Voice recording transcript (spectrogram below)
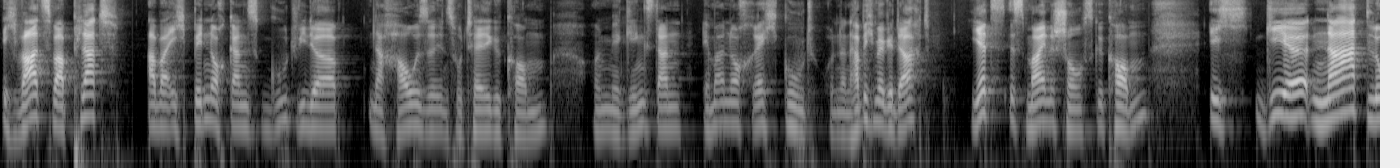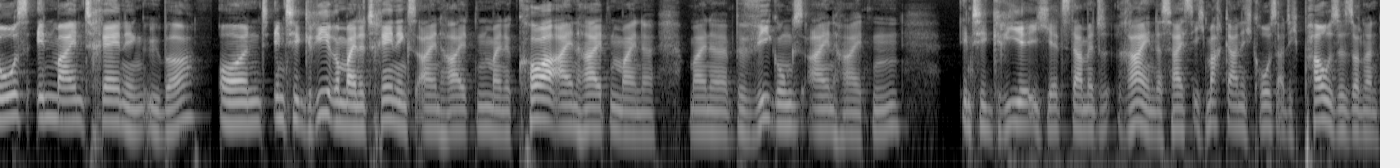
Ich war zwar platt, aber ich bin noch ganz gut wieder nach Hause ins Hotel gekommen und mir ging es dann immer noch recht gut. Und dann habe ich mir gedacht, jetzt ist meine Chance gekommen. Ich gehe nahtlos in mein Training über und integriere meine Trainingseinheiten, meine Core-Einheiten, meine, meine Bewegungseinheiten integriere ich jetzt damit rein. Das heißt, ich mache gar nicht großartig Pause, sondern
